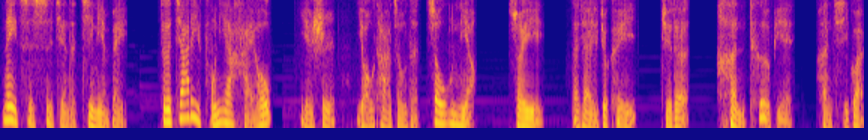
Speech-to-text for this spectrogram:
那次事件的纪念碑。这个加利福尼亚海鸥也是犹他州的州鸟，所以大家也就可以。觉得很特别，很奇怪，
